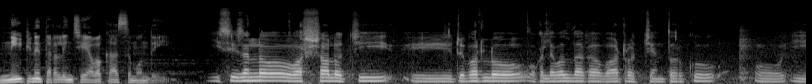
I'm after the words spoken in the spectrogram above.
నీటిని తరలించే అవకాశం ఉంది ఈ సీజన్లో వర్షాలు వచ్చి ఈ రివర్లో ఒక లెవెల్ దాకా వాటర్ వచ్చేంత వరకు ఈ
